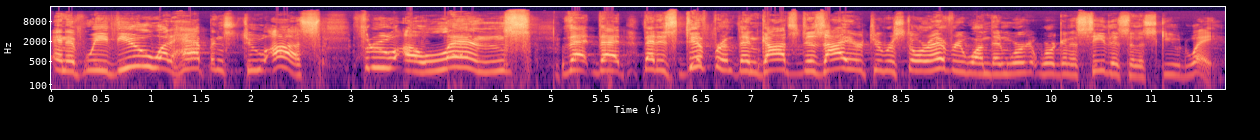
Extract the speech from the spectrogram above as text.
And if we view what happens to us through a lens that, that, that is different than God's desire to restore everyone, then we're, we're going to see this in a skewed way.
